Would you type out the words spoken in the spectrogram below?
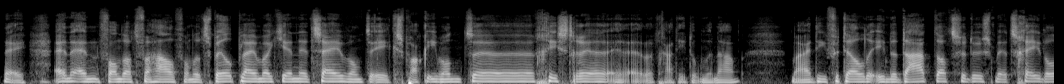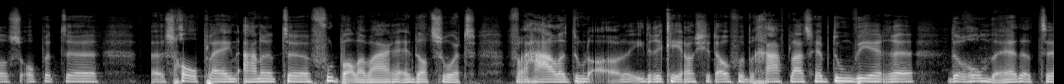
Nee, en, en van dat verhaal van het speelplein wat je net zei, want ik sprak iemand gisteren, dat gaat niet om de naam, maar die vertelde inderdaad dat ze dus met schedels op het schoolplein aan het eh, voetballen waren en dat soort verhalen doen eh, iedere keer als je het over begraafplaats hebt, doen weer eh, de ronde. Hè? Dat, eh,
